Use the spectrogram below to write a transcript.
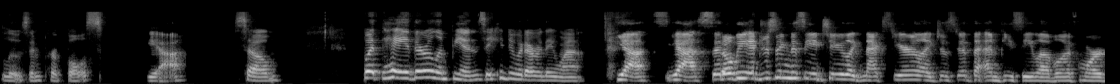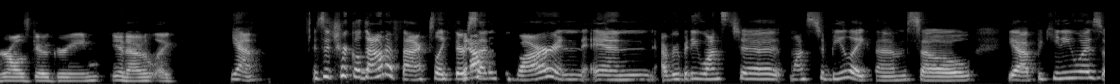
blues and purples. Yeah. So but hey they're Olympians. They can do whatever they want. Yes yes. It'll be interesting to see too like next year like just at the npc level if more girls go green you know like yeah. It's a trickle down effect. Like they're yeah. setting the bar and and everybody wants to wants to be like them. So yeah bikini was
